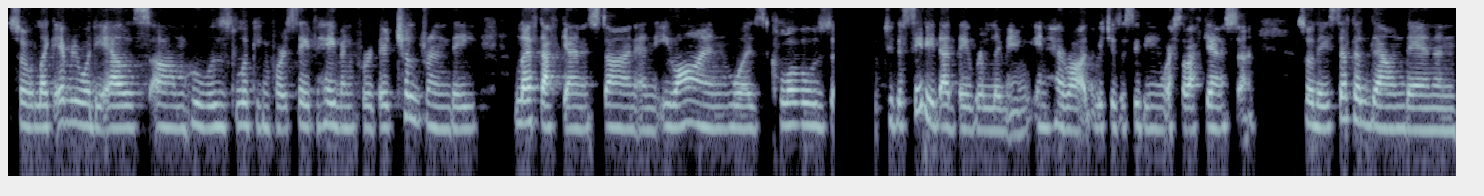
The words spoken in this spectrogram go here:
So, like everybody else um, who was looking for a safe haven for their children, they left Afghanistan and Iran was close to the city that they were living in Herat, which is a city in west of Afghanistan. So they settled down then and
